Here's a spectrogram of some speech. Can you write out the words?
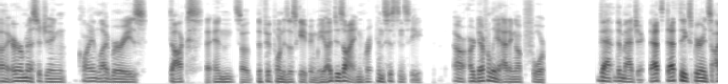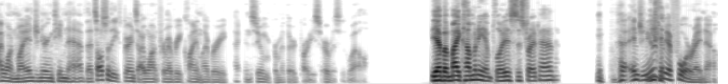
uh, error messaging, client libraries, docs, and so the fifth one is escaping me, a uh, design, right? Consistency are, are definitely adding up for that the magic. That's that's the experience I want my engineering team to have. That's also the experience I want from every client library I consume from a third party service as well. Yeah, but Mike, how many employees does Stripe have? Engineers, we have four right now.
